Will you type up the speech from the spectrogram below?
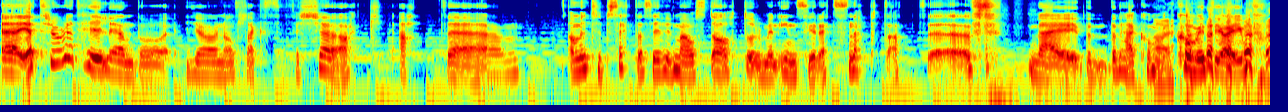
eh, jag tror att Hailey ändå gör någon slags försök att eh, ja, men typ sätta sig vid Maus dator men inser rätt snabbt att eh, nej, den, den här kommer kom inte jag in på.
